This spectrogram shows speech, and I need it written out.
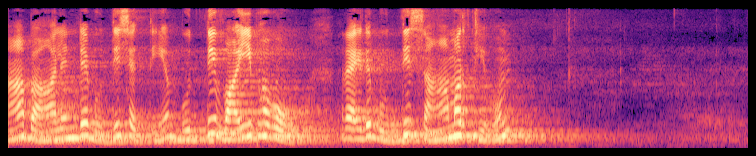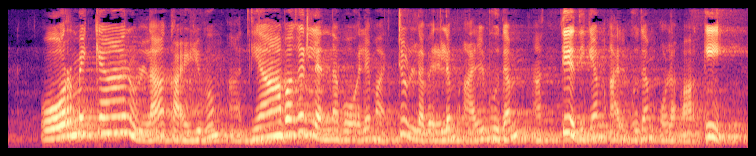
ആ ബാലന്റെ ബുദ്ധിശക്തിയും ബുദ്ധി വൈഭവവും അതായത് ബുദ്ധി സാമർഥ്യവും ഓർമ്മിക്കാനുള്ള കഴിവും അധ്യാപകരിലെന്ന പോലെ മറ്റുള്ളവരിലും അത്ഭുതം അത്യധികം അത്ഭുതം ഉളവാക്കി.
